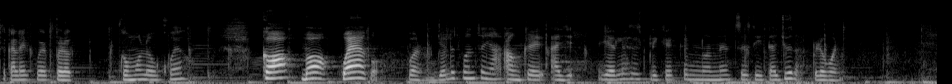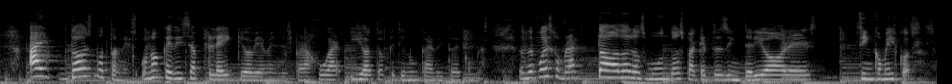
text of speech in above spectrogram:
este pero ¿cómo lo juego? ¿Cómo juego? Bueno, yo les voy a enseñar, aunque ayer, les expliqué que no necesita ayuda, pero bueno. Hay dos botones, uno que dice Play, que obviamente es para jugar, y otro que tiene un carrito de compras, donde puedes comprar todos los mundos, paquetes de interiores, 5000 cosas.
